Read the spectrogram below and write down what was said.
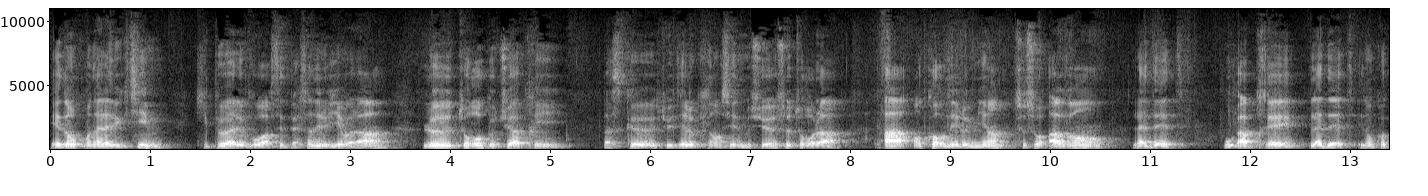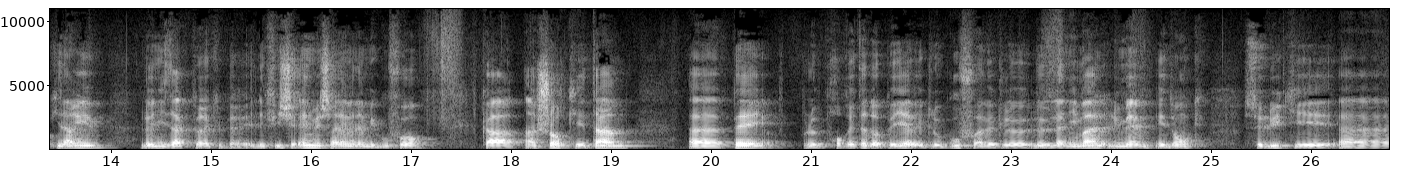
Et donc on a la victime qui peut aller voir cette personne et lui dire voilà, le taureau que tu as pris parce que tu étais le créancier de monsieur, ce taureau-là a encorné le mien, que ce soit avant la dette ou après la dette. Et donc quoi qu'il arrive, le Nizak peut récupérer. Les fiches En Meshalem et la car un short qui est âme euh, paye, le propriétaire doit payer avec le gouffre, avec l'animal le, lui-même. Et donc, celui qui est euh,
